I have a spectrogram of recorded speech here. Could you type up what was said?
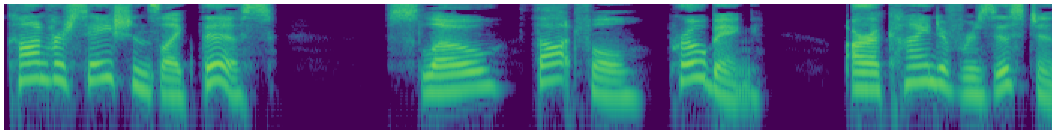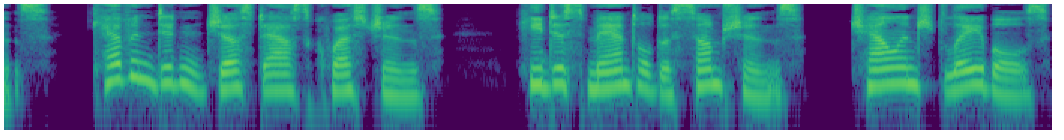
conversations like this, slow, thoughtful, probing, are a kind of resistance. Kevin didn't just ask questions, he dismantled assumptions, challenged labels,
